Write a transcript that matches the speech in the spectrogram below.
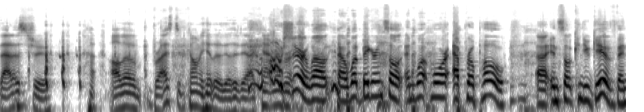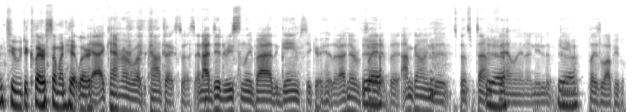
That is true. Although Bryce did call me Hitler the other day, I can't oh, remember. sure. Well, you know, what bigger insult and what more apropos uh, insult can you give than to declare someone Hitler? Yeah, I can't remember what the context was. And I did recently buy the game Secret Hitler. I've never played Yeah. it, but I'm going to spend some time Yeah. with family, and I needed a game that plays a lot of people.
